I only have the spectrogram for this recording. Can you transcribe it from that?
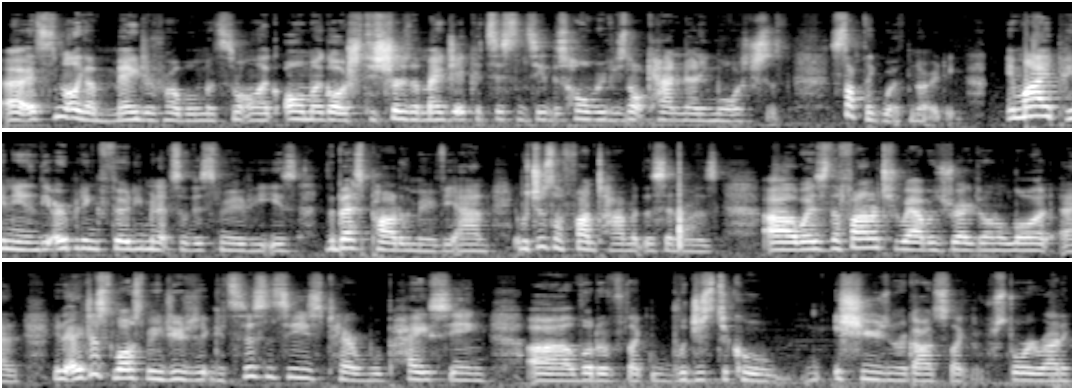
Uh, it's not like a major problem. It's not like oh my gosh, this shows a major inconsistency. This whole movie's not canon anymore. It's just something worth noting. In my opinion, the opening 30 minutes of this movie is the best part of the movie, and it was just a fun time at the cinemas. Uh, whereas the final two hours dragged on a lot, and you know it just lost me due to inconsistencies, terrible pacing, uh, a lot of like logistical issues in regards to like story writing,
